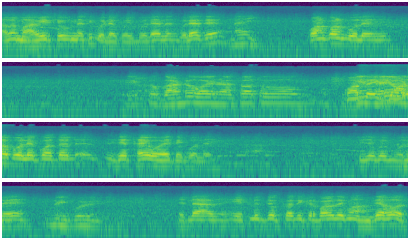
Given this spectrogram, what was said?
અમે મહાવીર કેવું નથી બોલ્યા? કોઈ બોલ્યા નથી? બોલ્યા છે? નહીં. કોણ કોણ બોલે? એક તો ગાંડો હોય ને અથવા તો કોણ તો એક ગાંડો બોલે કોણ તો જે થયો હોય તે બોલે. બીજો કોઈ બોલે? નહીં બોલે એટલે એટલું જો કદી કૃપાળુદેવમાં સમજ્યા હોત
